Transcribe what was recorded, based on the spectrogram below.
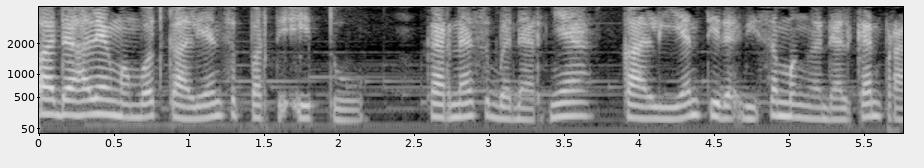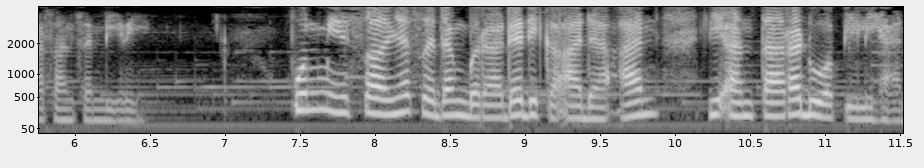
Padahal yang membuat kalian seperti itu karena sebenarnya kalian tidak bisa mengendalikan perasaan sendiri. Pun misalnya sedang berada di keadaan di antara dua pilihan,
